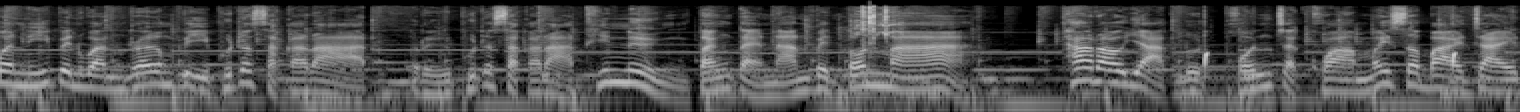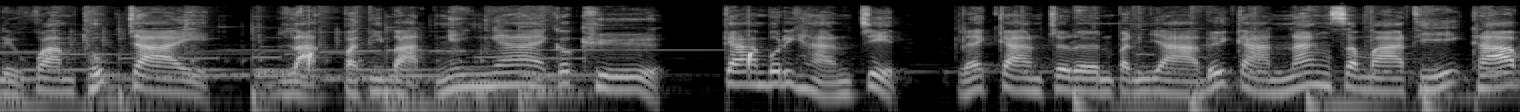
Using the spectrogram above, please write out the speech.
วันนี้เป็นวันเริ่มปีพุทธศักราช หรือพุทธศักราชที่ 1 ตั้งแต่นั้นเป็นต้นมา ถ้าเราอยากหลุดพ้นจากความไม่สบายใจหรือความทุกข์ใจ หลักปฏิบัติง่ายๆก็คือ การบริหารจิต และการเจริญปัญญาด้วยการนั่งสมาธิครับ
